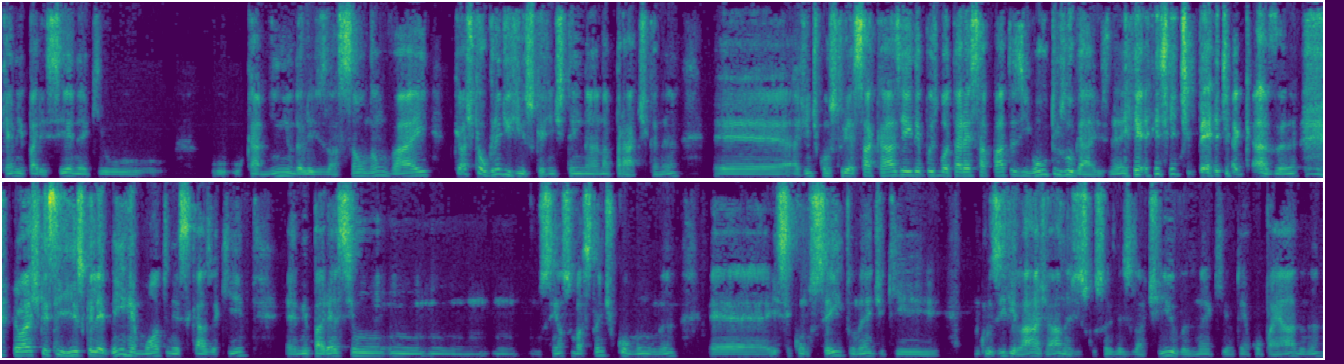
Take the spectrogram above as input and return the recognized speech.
quer me parecer, né, que o o, caminho da legislação não vai, porque eu acho que é o grande risco que a gente tem na, na prática, né? É, a gente construir essa casa e aí depois botar as sapatas em outros lugares, né? E a gente perde a casa, né? Eu acho que esse risco ele é bem remoto nesse caso aqui. É, me parece um, um, um, um, senso bastante comum, né? É, esse conceito, né, de que, inclusive lá já nas discussões legislativas, né, que eu tenho acompanhado, né,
